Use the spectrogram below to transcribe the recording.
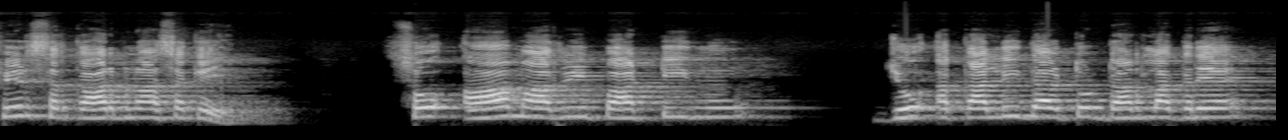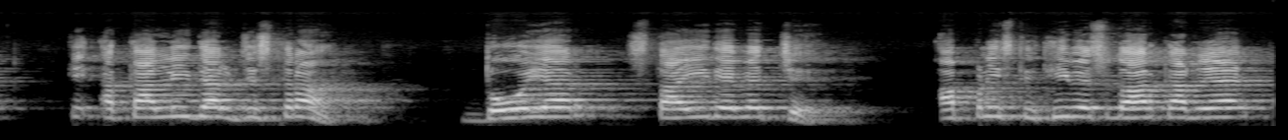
ਫਿਰ ਸਰਕਾਰ ਬਣਾ ਸਕੇ। ਸੋ ਆਮ ਆਦਮੀ ਪਾਰਟੀ ਨੂੰ ਜੋ ਅਕਾਲੀ ਦਲ ਤੋਂ ਡਰ ਲੱਗ ਰਿਹਾ ਹੈ ਕਿ ਅਕਾਲੀ ਦਲ ਜਿਸ ਤਰ੍ਹਾਂ 2027 ਦੇ ਵਿੱਚ ਆਪਣੀ ਸਥਿਤੀ ਵਿੱਚ ਸੁਧਾਰ ਕਰ ਰਿਹਾ ਹੈ।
